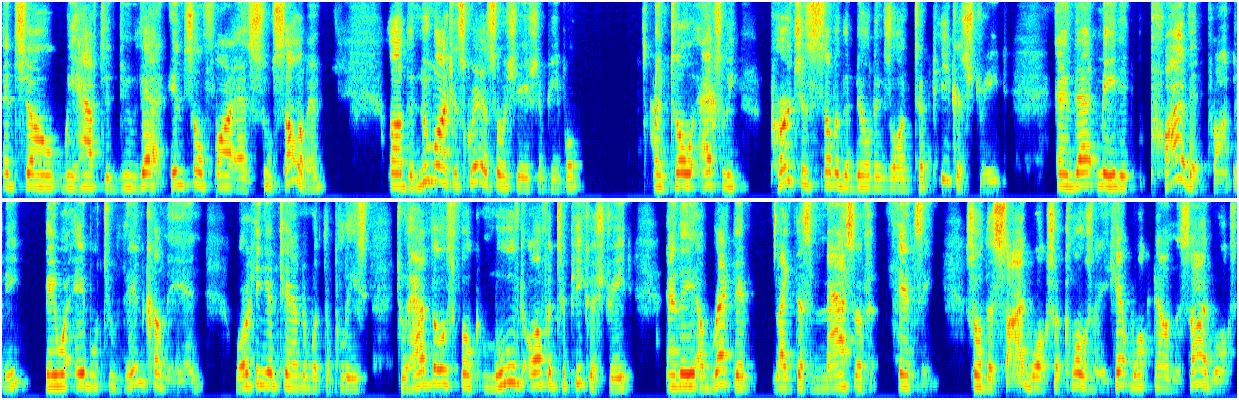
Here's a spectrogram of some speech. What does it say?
And so we have to do that. Insofar as Sue Sullivan, uh, the Newmarket Square Association people, I'm told actually purchased some of the buildings on Topeka Street and that made it private property. They were able to then come in, working in tandem with the police, to have those folk moved off of Topeka Street, and they erected like this massive fencing. So the sidewalks are closed now. You can't walk down the sidewalks,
